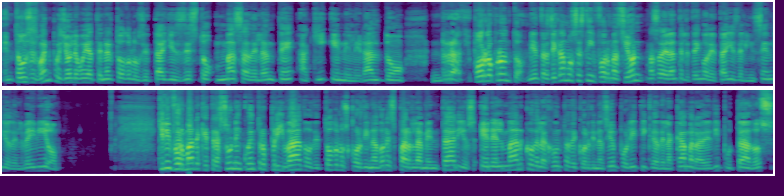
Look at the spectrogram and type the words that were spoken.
Entonces, bueno, pues yo le voy a tener todos los detalles de esto más adelante aquí en el Heraldo Radio. Por lo pronto, mientras llegamos a esta información, más adelante le tengo detalles del incendio del Baby O. Quiero informarle que tras un encuentro privado de todos los coordinadores parlamentarios en el marco de la Junta de Coordinación Política de la Cámara de Diputados,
